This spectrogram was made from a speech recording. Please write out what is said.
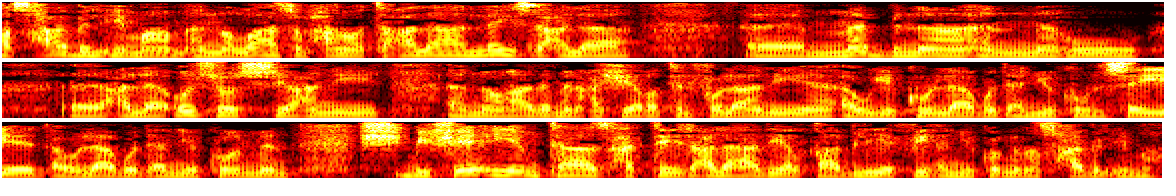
أصحاب الإمام أن الله سبحانه وتعالى ليس على آه، مبنى أنه آه، على أسس يعني أنه هذا من عشيرة الفلانية أو يكون لابد أن يكون سيد أو لابد أن يكون من بشيء يمتاز حتى يجعل هذه القابلية فيه أن يكون من أصحاب الإمام.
